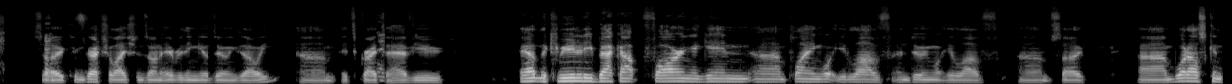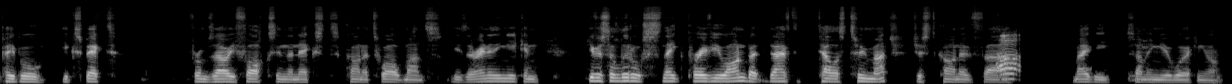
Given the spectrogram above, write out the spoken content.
so congratulations on everything you're doing, Zoe. Um, it's great to have you out in the community, back up, firing again, um, playing what you love and doing what you love. Um, so, um, what else can people expect from Zoe Fox in the next kind of 12 months? Is there anything you can give us a little sneak preview on, but don't have to tell us too much? Just kind of uh, Oh, maybe something you're working on.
